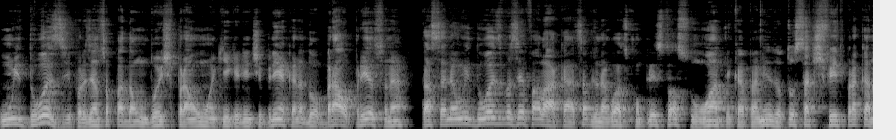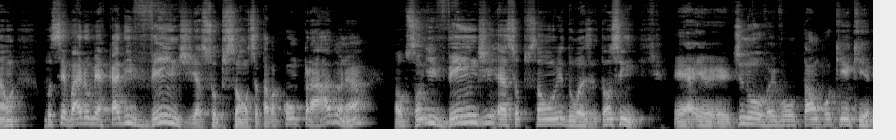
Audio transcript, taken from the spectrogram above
1,12, por exemplo, só para dar um 2 para 1 aqui que a gente brinca, né? Dobrar o preço, né? Tá saindo a 1,12 e você fala, ah, cara, sabe o negócio? Comprei esse troço ontem, cara, para mim eu tô satisfeito para caramba. Você vai no mercado e vende essa opção. Você estava comprado, né? A opção e vende essa opção 1,12. Então, assim, é, de novo, vai voltar um pouquinho aqui.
